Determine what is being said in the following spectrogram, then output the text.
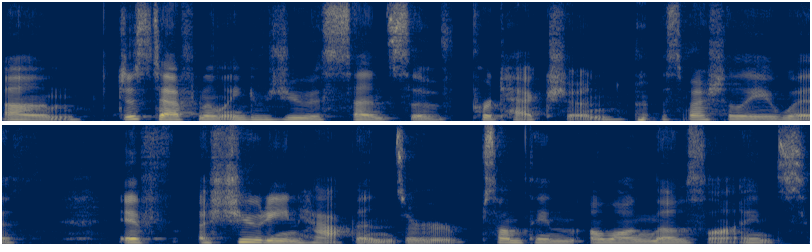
um, just definitely gives you a sense of protection especially with if a shooting happens or something along those lines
